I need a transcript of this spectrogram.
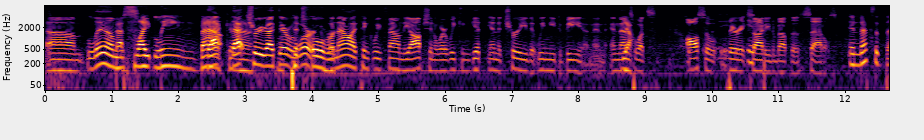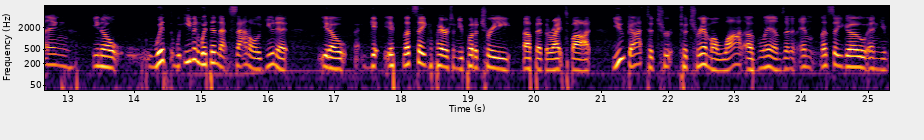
um, limbs, that slight lean back, that, that tree right there would work. Forward. Well, now I think we found the option where we can get in a tree that we need to be in, and and that's yeah. what's also very exciting it, about the saddles. And that's the thing, you know, with even within that saddle unit you know, get, if let's say comparison, you put a tree up at the right spot, you've got to tr- to trim a lot of limbs, and and let's say you go and you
